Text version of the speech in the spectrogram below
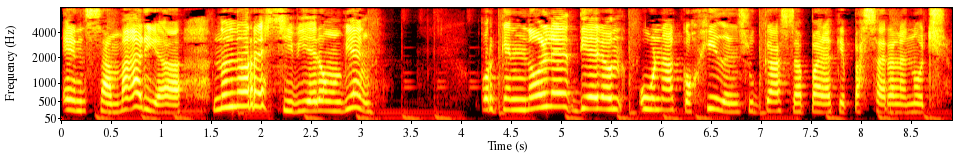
en Samaria no lo recibieron bien. Porque no le dieron una acogida en su casa para que pasara la noche.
